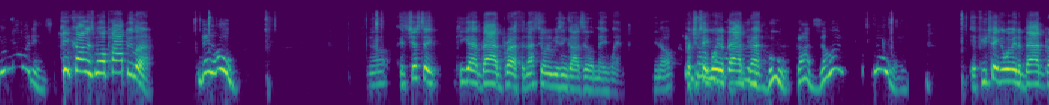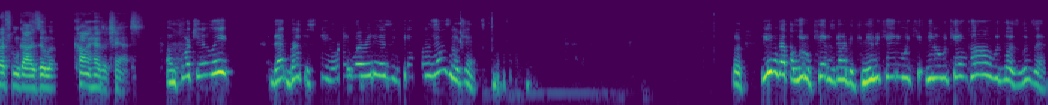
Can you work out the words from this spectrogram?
You know it is. King Kong is more popular. Then who? You know, it's just that he got bad breath, and that's the only reason Godzilla may win. You know, but you take away the bad breath. Who? Godzilla? No way. If you take away the bad breath from Godzilla, Kong has a chance. Unfortunately, that breath is staying right where it is, and King Kong has no chance. Look, you even got the little kid who's going to be communicating with Ki- you know with King Kong with lose lose that.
